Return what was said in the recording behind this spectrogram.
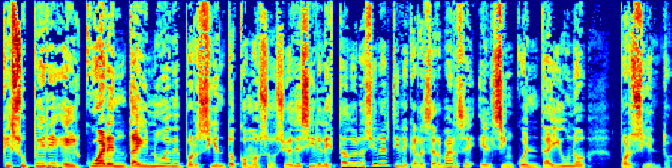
que supere el 49% como socio. Es decir, el Estado Nacional tiene que reservarse el 51%.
